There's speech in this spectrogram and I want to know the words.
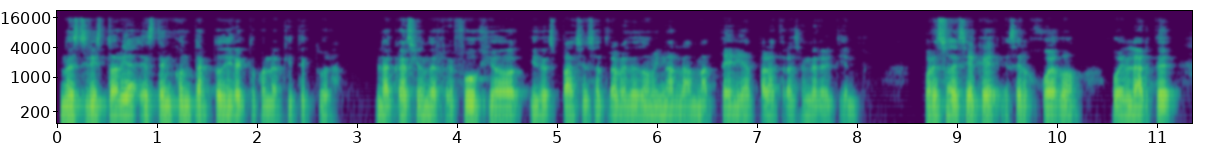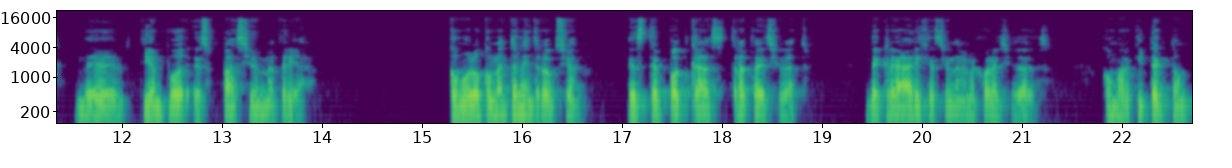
Nuestra historia está en contacto directo con la arquitectura, la creación del refugio y de espacios a través de dominar la materia para trascender el tiempo. Por eso decía que es el juego o el arte del tiempo, espacio y material. Como lo comento en la introducción, este podcast trata de ciudad, de crear y gestionar mejores ciudades. Como arquitecto,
